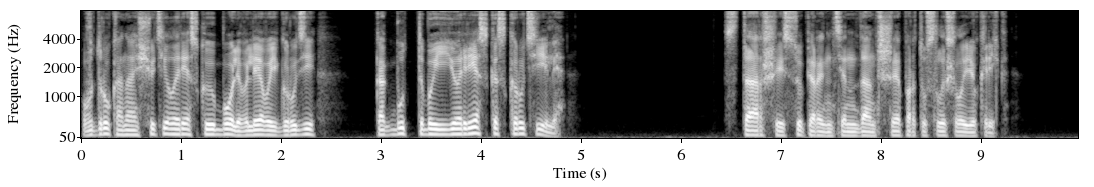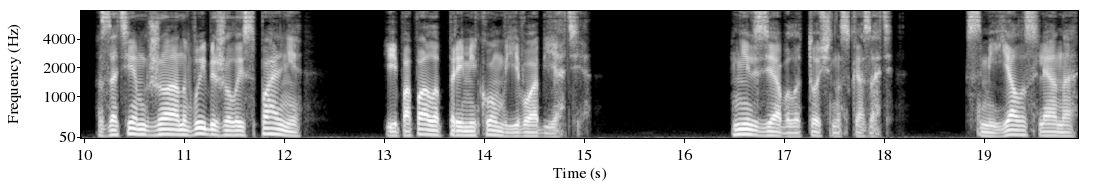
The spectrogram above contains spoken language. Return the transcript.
Вдруг она ощутила резкую боль в левой груди, как будто бы ее резко скрутили. Старший суперинтендант Шепард услышал ее крик. Затем Джоан выбежала из спальни и попала прямиком в его объятия. Нельзя было точно сказать, смеялась ли она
